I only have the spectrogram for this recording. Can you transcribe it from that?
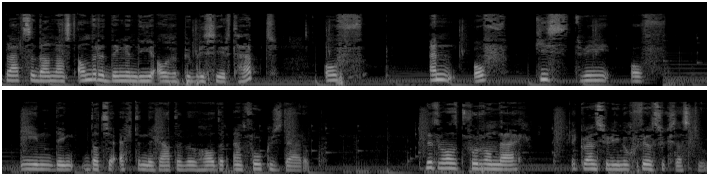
plaats ze dan naast andere dingen die je al gepubliceerd hebt, of, en of kies twee of één ding dat je echt in de gaten wil houden en focus daarop. Dit was het voor vandaag. Ik wens jullie nog veel succes toe.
